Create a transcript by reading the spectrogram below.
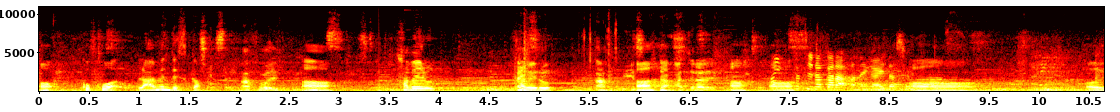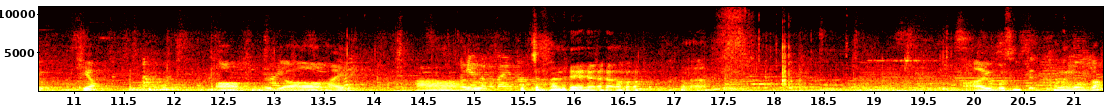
어 코코아 라멘 ですか?あ、そうですね。 아 타베루? 타베루? あ、ああちらです。 아, は 아, い、そちらからお願いいたしま 아, 어, 키요? 어, 여기, 어, 하이. 아, 이거 복잡하네. 아 이거 뭐 선택하는 건가?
